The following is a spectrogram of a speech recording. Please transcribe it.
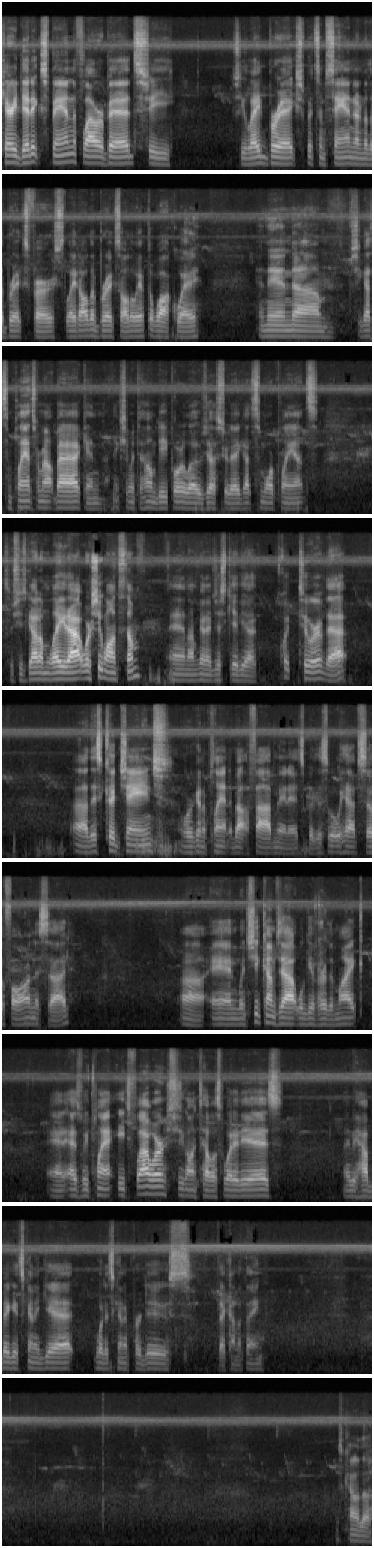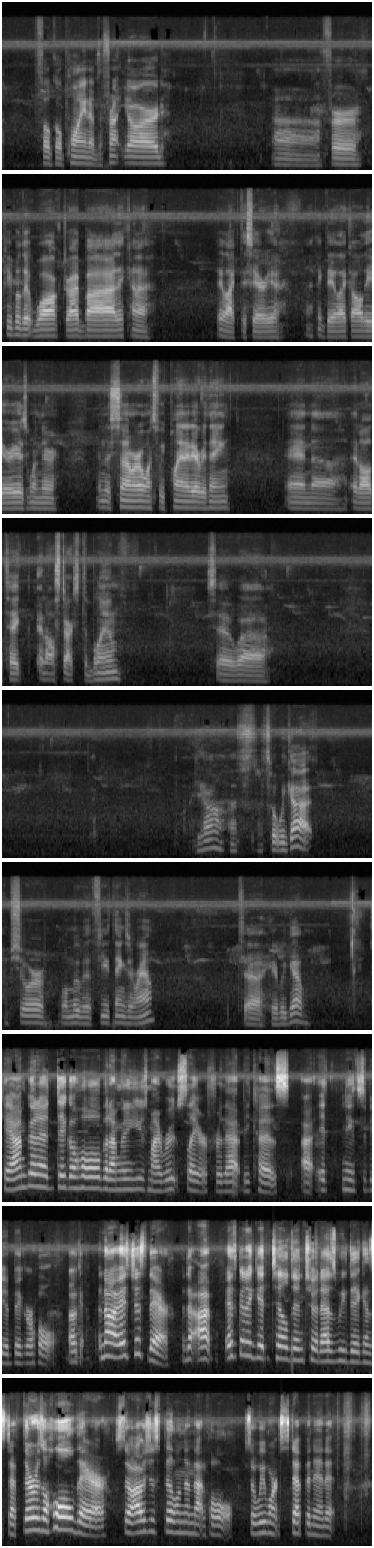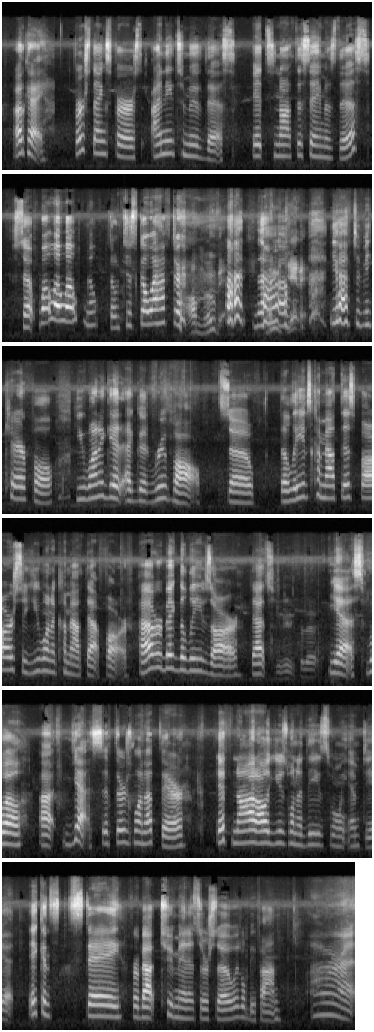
Kerry did expand the flower beds. She she laid bricks, put some sand under the bricks first, laid all the bricks all the way up the walkway. And then um, she got some plants from out back, and I think she went to Home Depot or Lowe's yesterday, got some more plants. So she's got them laid out where she wants them, and I'm going to just give you a quick tour of that. Uh, this could change. We're going to plant in about five minutes, but this is what we have so far on this side. Uh, and when she comes out, we'll give her the mic. And as we plant each flower, she's going to tell us what it is, maybe how big it's going to get, what it's going to produce, that kind of thing. It's kind of the focal point of the front yard. Uh, for people that walk, drive by, they kind of they like this area. I think they like all the areas when they're in the summer once we planted everything and uh, it all take it all starts to bloom. So uh, yeah, that's that's what we got. I'm sure we'll move a few things around. But uh, here we go. Okay, I'm going to dig a hole, but I'm going to use my root slayer for that because uh, it needs to be a bigger hole. Okay, no, it's just there. It's going to get tilled into it as we dig and stuff. There was a hole there, so I was just filling in that hole, so we weren't stepping in it. Okay, first things first, I need to move this. It's not the same as this. So, whoa, whoa, whoa, no, don't just go after. I'll move it. no, get it. you have to be careful. You want to get a good root ball. So the leaves come out this far, so you want to come out that far. However big the leaves are, that's... You need for that? Yes, well, uh, yes, if there's one up there. If not, I'll use one of these when we empty it. It can stay for about two minutes or so. It'll be fine. All right.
